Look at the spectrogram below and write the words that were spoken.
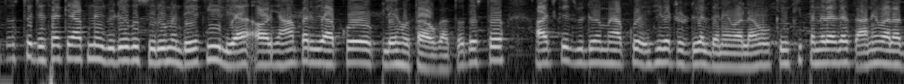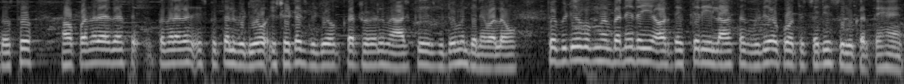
दोस्तों, जैसा कि आपने वीडियो को शुरू में देख ही लिया और यहाँ पर भी आपको प्ले होता होगा। तो दोस्तों, आज के इस वीडियो में आपको इसी का ट्यूटोरियल देने वाला हूँ, क्योंकि 15 अगस्त आने वाला दोस्तों, और 15 अगस्त 15 अगस्त स्पेशल वीडियो स्टेटस वीडियो का ट्यूटोरियल मैं आज के इस वीडियो में देने वाला हूँ। तो वीडियो को मैं बने रही और देखते रहिए लास्ट तक वीडियो को तो चलिए शुरू करते हैं।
